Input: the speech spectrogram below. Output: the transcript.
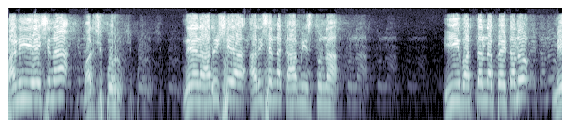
పని చేసినా మర్చిపోరు. నేను హరీష్ హరీష్ అన్నకు హామీ ఇస్తున్నా ఈ వర్ధన్నపేటను మీ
